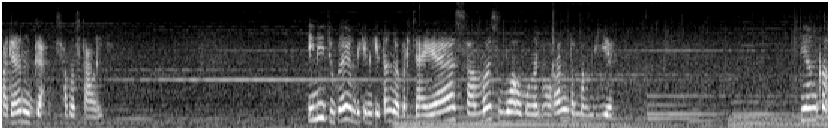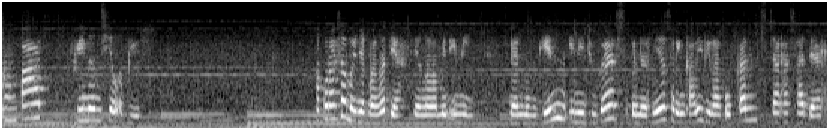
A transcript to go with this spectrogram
Padahal enggak sama sekali. Ini juga yang bikin kita nggak percaya sama semua omongan orang tentang dia. Yang keempat, financial abuse. Aku rasa banyak banget ya yang ngalamin ini. Dan mungkin ini juga sebenarnya sering kali dilakukan secara sadar.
